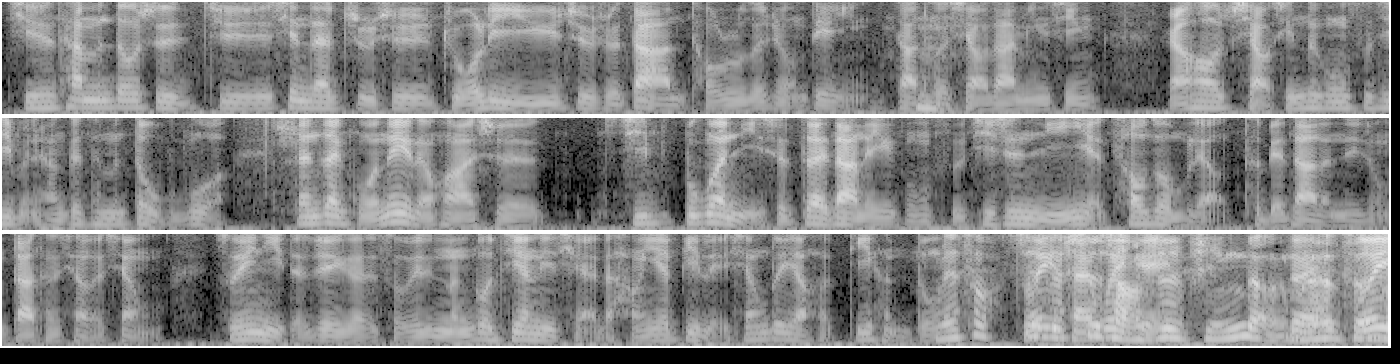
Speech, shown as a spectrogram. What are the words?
其实他们都是就是现在只是着力于就是大投入的这种电影、大特效、大明星，然后小型的公司基本上跟他们斗不过。但在国内的话是。其不管你是再大的一个公司，其实你也操作不了特别大的那种大特效的项目，所以你的这个所谓的能够建立起来的行业壁垒相对要低很多。没错，所以才会是平等的。对，所以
